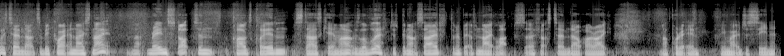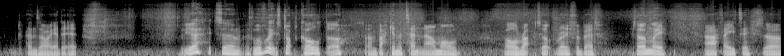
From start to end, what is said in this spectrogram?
Actually turned out to be quite a nice night. That rain stopped and clouds cleared and stars came out. It was lovely. Just been outside, done a bit of a night lapse. So if that's turned out all right, I'll put it in. You might have just seen it. Depends how I edit it. But yeah, it's um, it's lovely. It's dropped cold though, so I'm back in the tent now. I'm all all wrapped up, ready for bed. It's only half eight-ish, so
